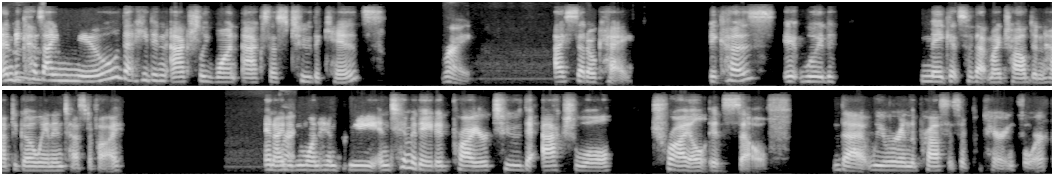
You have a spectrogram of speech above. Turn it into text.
And hmm. because mm. I knew that he didn't actually want access to the kids, right. I said okay. Because it would make it so that my child didn't have to go in and testify and I right. didn't want him to be intimidated prior to the actual trial itself that we were in the process of preparing for.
